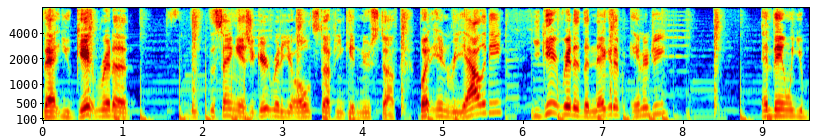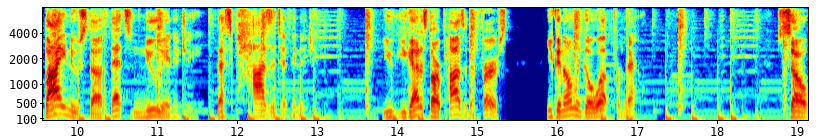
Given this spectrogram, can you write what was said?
That you get rid of the, the saying is you get rid of your old stuff and you get new stuff. But in reality, you get rid of the negative energy. And then when you buy new stuff, that's new energy. That's positive energy. You you got to start positive first. You can only go up from now. So,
